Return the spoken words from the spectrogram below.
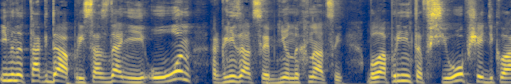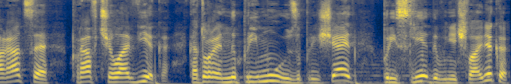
Именно тогда при создании ООН, Организации Объединенных Наций, была принята всеобщая декларация прав человека, которая напрямую запрещает преследование человека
